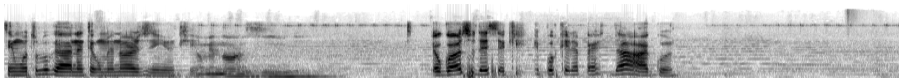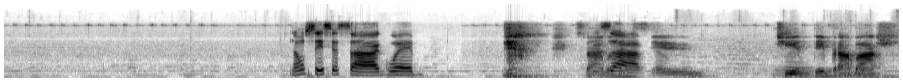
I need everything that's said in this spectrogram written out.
Tem um outro lugar, né? Tem um menorzinho aqui. É o menorzinho. Eu gosto desse aqui porque ele é perto da água. Não sei se essa água é Essa água Usável. deve ser Tietê pra baixo.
